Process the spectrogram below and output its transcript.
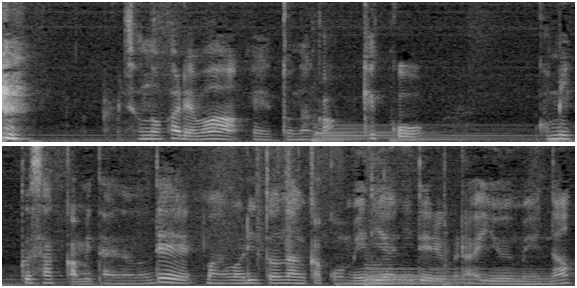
その彼は、えー、となんか結構コミック作家みたいなので、まあ、割となんかこうメディアに出るぐらい有名な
